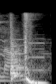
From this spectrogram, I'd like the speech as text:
难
